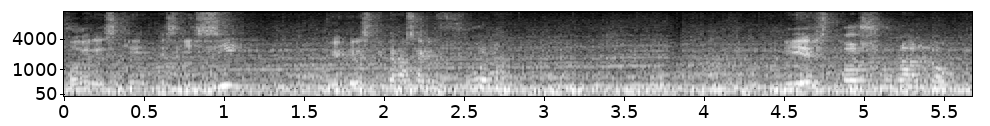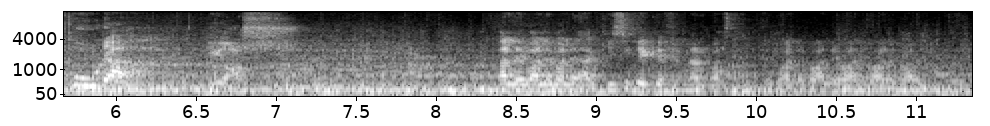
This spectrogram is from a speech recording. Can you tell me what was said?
Joder, es que, es que sí, porque crees que te va a salir fuera. Y esto es una locura. Dios. Vale, vale, vale. Aquí sí que hay que frenar bastante. Vale, vale, vale, vale, vale.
